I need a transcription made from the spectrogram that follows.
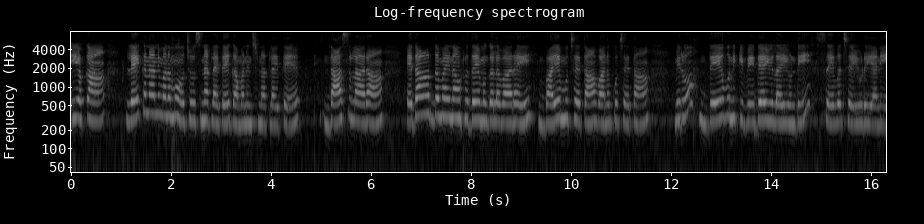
ఈ యొక్క లేఖనాన్ని మనము చూసినట్లయితే గమనించినట్లయితే దాసులారా యథార్థమైన హృదయము గలవారై భయము చేత వణుకు చేత మీరు దేవునికి విధేయులై ఉండి సేవ చేయుడి అని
